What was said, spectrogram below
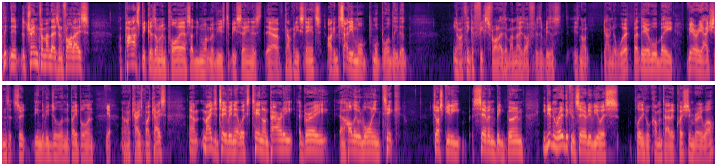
think the, the trend for Mondays and Fridays. I passed because I'm an employer, so I didn't want my views to be seen as our company stance. I can say to you more more broadly that, you know, I think a fixed Fridays and Mondays off as a business is not going to work, but there will be variations that suit the individual and the people, and Yep. on a case by case. Um, major TV networks ten on parity, agree. Uh, Hollywood warning, tick. Josh Giddey seven, big boom. You didn't read the conservative US political commentator question very well.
